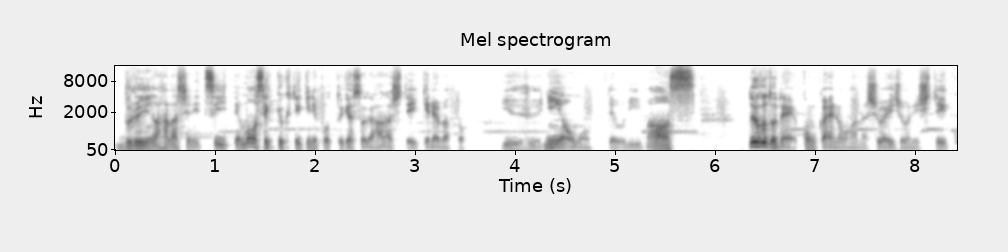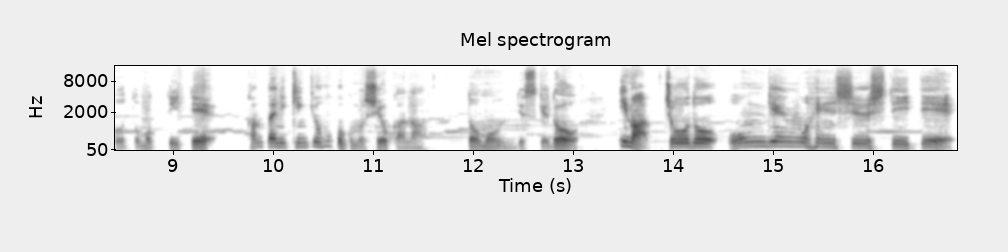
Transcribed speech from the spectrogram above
部類の話についても積極的にポッドキャストで話していければというふうに思っております。ということで、今回のお話は以上にしていこうと思っていて、簡単に近況報告もしようかなと思うんですけど、今、ちょうど音源を編集していて、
